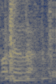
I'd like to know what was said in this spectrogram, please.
不来了。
